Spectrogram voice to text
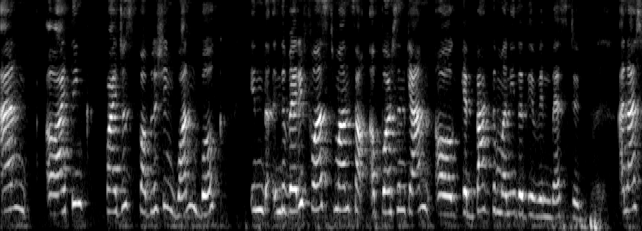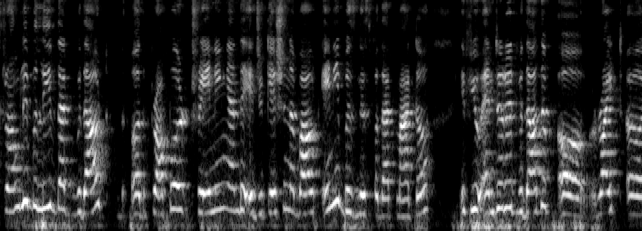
and uh, I think by just publishing one book in the in the very first month, a person can uh, get back the money that they've invested. And I strongly believe that without uh, the proper training and the education about any business for that matter, if you enter it without the uh, right uh,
